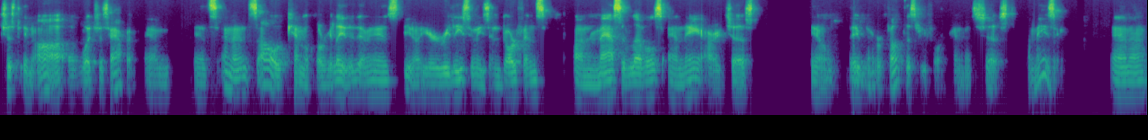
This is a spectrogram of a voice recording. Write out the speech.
just in awe of what just happened. And it's and it's all chemical related. I mean, it's you know, you're releasing these endorphins on massive levels, and they are just, you know, they've never felt this before, and it's just amazing. And uh,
